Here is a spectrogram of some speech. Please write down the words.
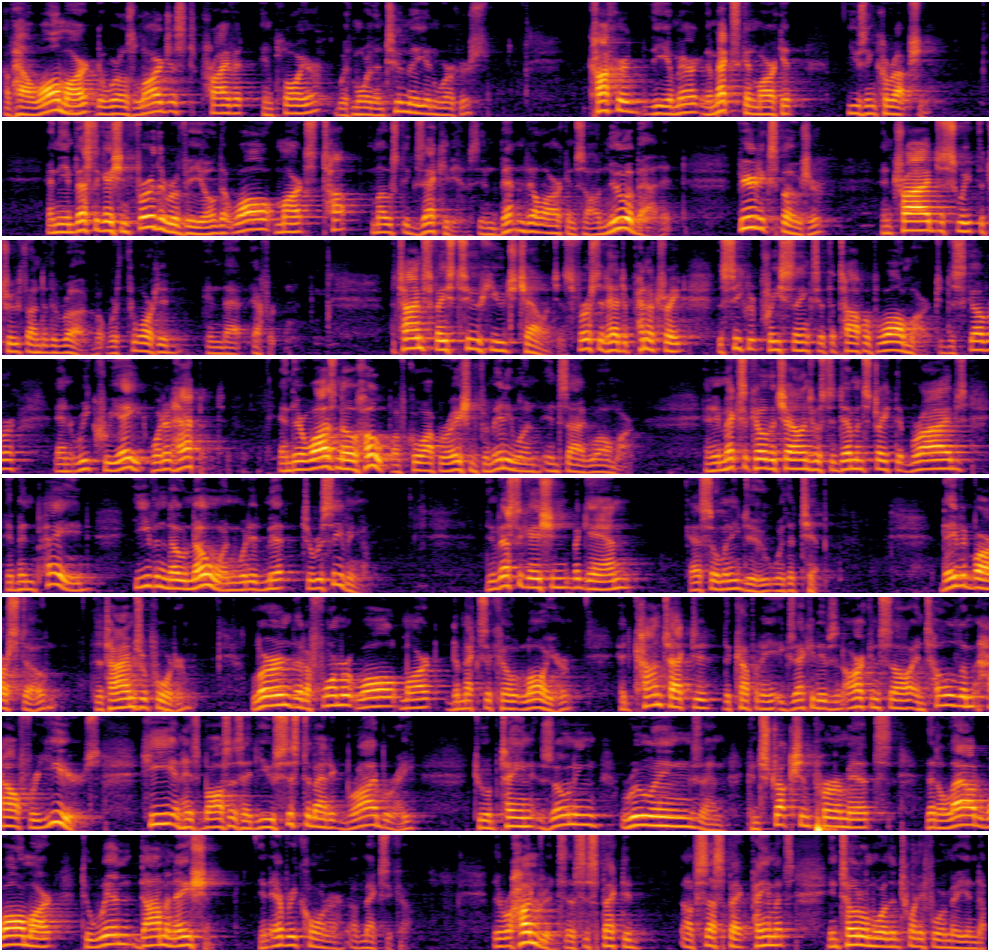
of how Walmart, the world's largest private employer with more than 2 million workers, conquered the, Ameri- the Mexican market using corruption. And the investigation further revealed that Walmart's topmost executives in Bentonville, Arkansas, knew about it, feared exposure, and tried to sweep the truth under the rug, but were thwarted in that effort. The Times faced two huge challenges. First, it had to penetrate the secret precincts at the top of Walmart to discover and recreate what had happened. And there was no hope of cooperation from anyone inside Walmart. And in Mexico, the challenge was to demonstrate that bribes had been paid even though no one would admit to receiving them. The investigation began, as so many do, with a tip. David Barstow, the Times reporter, learned that a former Walmart de Mexico lawyer had contacted the company executives in Arkansas and told them how, for years, he and his bosses had used systematic bribery to obtain zoning rulings and construction permits that allowed Walmart to win domination in every corner of Mexico. There were hundreds of suspected of suspect payments, in total more than $24 million.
